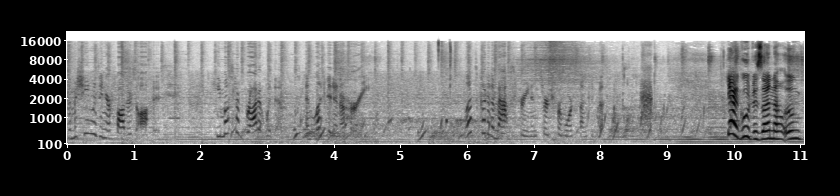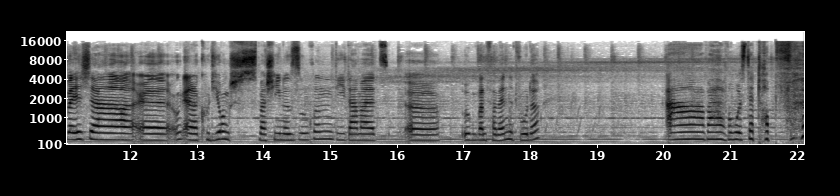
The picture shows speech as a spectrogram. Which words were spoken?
The machine was in your father's office. He must have brought it with him and left it in a hurry. Let's go to the map screen and search for more sunken vessels. Ja gut, wir sollen nach irgendwelcher, äh, irgendeiner Kodierungsmaschine suchen, die damals äh, irgendwann verwendet wurde. Aber wo ist der Topf?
